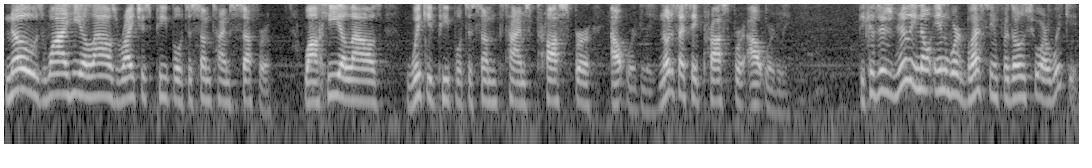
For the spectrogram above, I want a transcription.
knows why He allows righteous people to sometimes suffer, while He allows wicked people to sometimes prosper outwardly. Notice I say prosper outwardly. Because there's really no inward blessing for those who are wicked.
